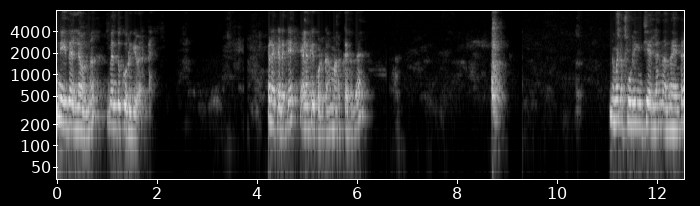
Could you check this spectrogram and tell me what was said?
ഇനി ഇതെല്ലാം ഒന്ന് വെന്ത് കുറുകി വരട്ടെ. ഇടയ്ക്കിടയ്ക്ക് ഇളക്കി കൊടുക്കാൻ മറക്കരുത്. നമ്മുടെ പുളി ഇഞ്ചി എല്ലാം നന്നായിട്ട്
